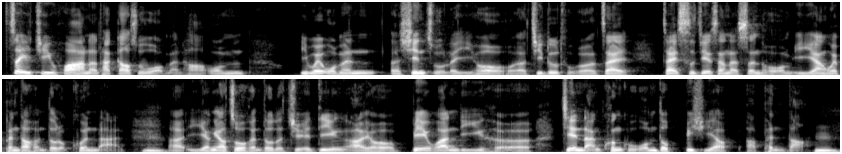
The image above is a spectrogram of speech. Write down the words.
这一句话呢，他告诉我们哈，我们因为我们呃信主了以后，呃基督徒在在世界上的生活，我们一样会碰到很多的困难，嗯啊、呃，一样要做很多的决定啊，有悲欢离合、艰难困苦，我们都必须要啊碰到。嗯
